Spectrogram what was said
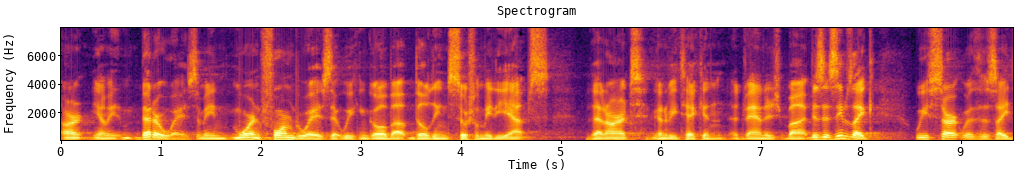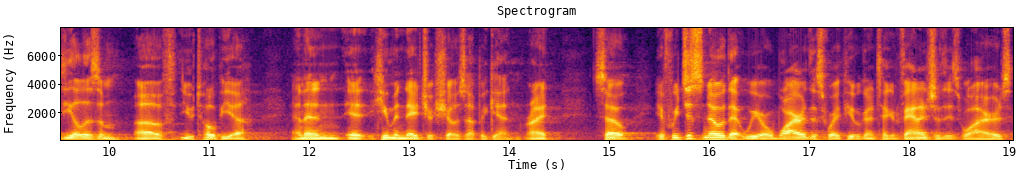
aren't, you know, I mean, better ways, I mean, more informed ways that we can go about building social media apps that aren't going to be taken advantage by. Because it seems like we start with this idealism of utopia, and then it, human nature shows up again, right? So if we just know that we are wired this way, people are going to take advantage of these wires,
